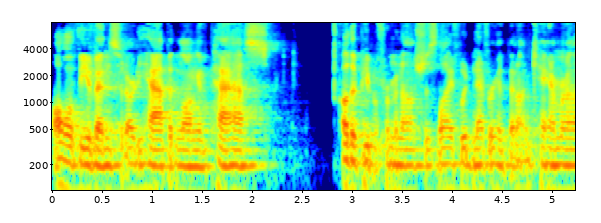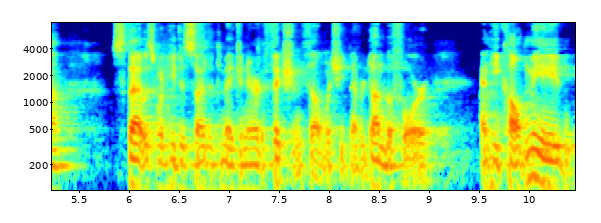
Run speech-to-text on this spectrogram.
All of the events had already happened long in the past. Other people from Menashe's life would never have been on camera. So that was when he decided to make a narrative fiction film, which he'd never done before. And he called me,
